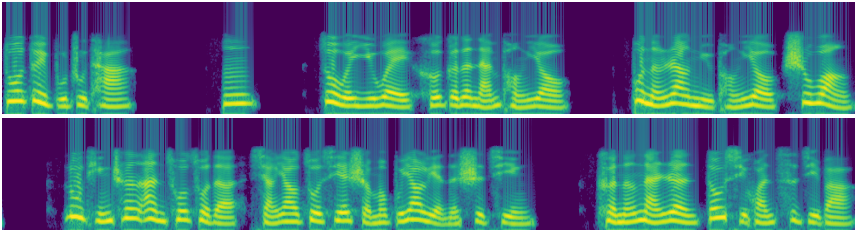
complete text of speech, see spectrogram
多对不住他。嗯，作为一位合格的男朋友，不能让女朋友失望。陆廷琛暗搓搓的想要做些什么不要脸的事情，可能男人都喜欢刺激吧。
